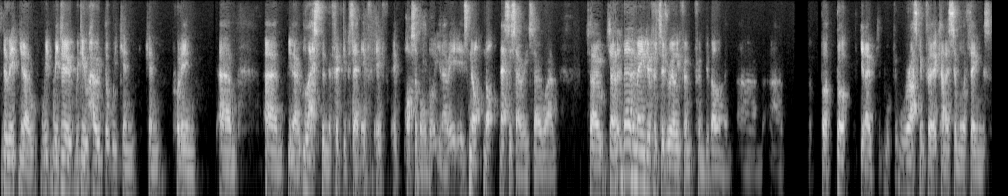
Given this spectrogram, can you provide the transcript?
there is, you know, we, we do we do hope that we can can put in um, um, you know, less than the 50% if, if, if possible, but, you know, it, it's not, not necessary. So, um, so, so they're the main differences really from, from development. Um, uh, but, but, you know, we're asking for kind of similar things.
